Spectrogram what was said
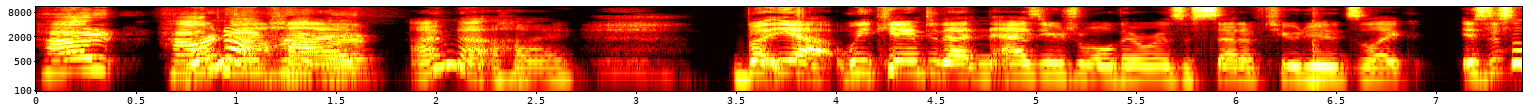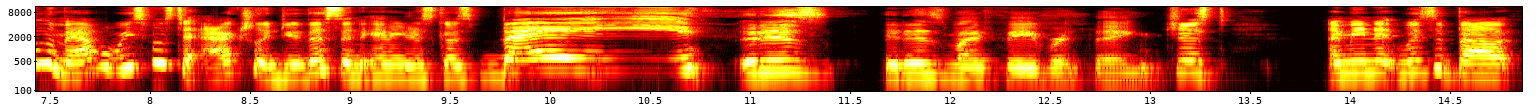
how how We're not high. river? I'm not high. But yeah, we came to that, and as usual, there was a set of two dudes like, "Is this on the map? Are we supposed to actually do this?" And Annie just goes, "Bay." It is it is my favorite thing. Just, I mean, it was about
